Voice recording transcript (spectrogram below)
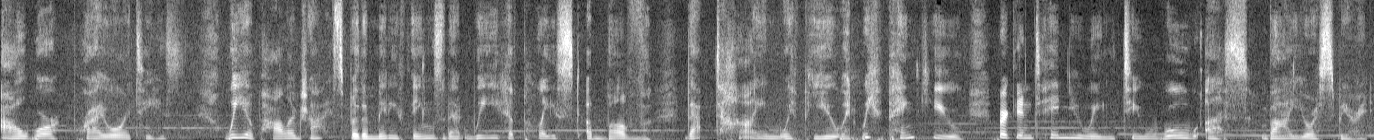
our priorities we apologize for the many things that we have placed above that time with you. And we thank you for continuing to woo us by your Spirit,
